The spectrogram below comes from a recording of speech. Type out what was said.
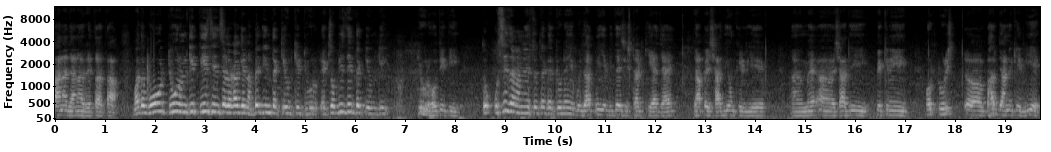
आना जाना रहता था। मतलब वो टूर उनकी तीस दिन से लगा के नब्बे दिन तक की उनकी टूर एक सौ बीस दिन तक की उनकी टूर होती थी। तो उसी जमाने मैंने सोचा कि क्यों नहीं गुजरात में ये बिज़नेस स्टार्ट किया जाए जहाँ पे शादियों के लिए आ, आ, शादी, पिकनिक और टूरिस्ट बाहर जाने के लिए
